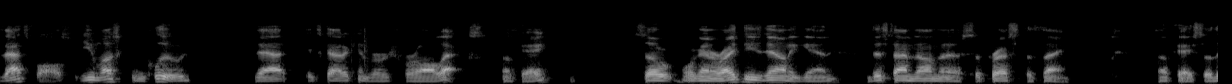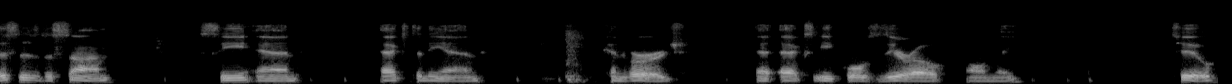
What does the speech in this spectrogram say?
that's false. You must conclude that it's got to converge for all x. Okay. So we're going to write these down again. This time though, I'm going to suppress the thing. Okay, so this is the sum Cn x to the n converge at x equals zero only. Two,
